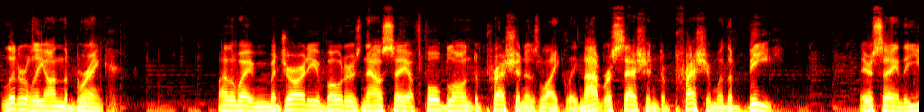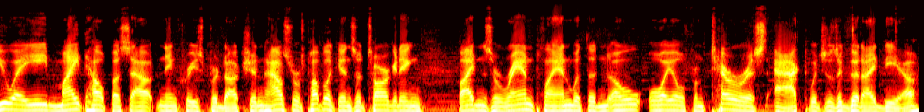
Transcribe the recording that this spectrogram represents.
literally on the brink. By the way, majority of voters now say a full blown depression is likely, not recession, depression with a B. They're saying the UAE might help us out and increase production. House Republicans are targeting Biden's Iran plan with the No Oil from Terrorists Act, which is a good idea.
